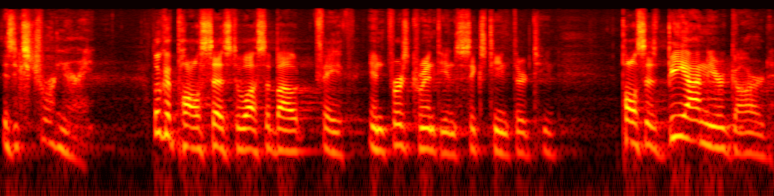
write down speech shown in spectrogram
is extraordinary. Look what Paul says to us about faith in 1 Corinthians 16 13. Paul says, Be on your guard.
